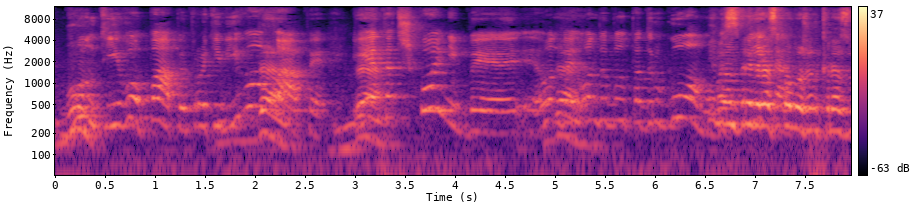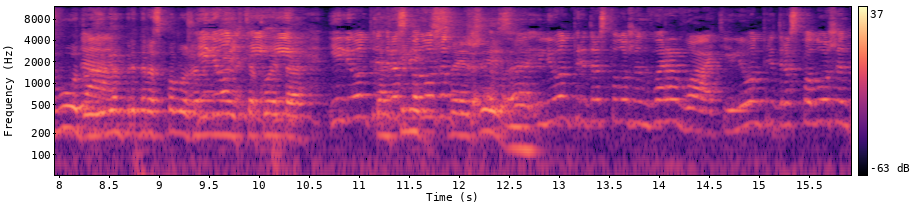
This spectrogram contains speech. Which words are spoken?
Бунт. бунт, его папы против его Да, папы, и да. этот школьник бы, э, он, Да. бы, он бы был по-другому Или он воспитан. предрасположен к разводу, Да. или он предрасположен Или он, иметь какой-то... и- или он конфликт в своей жизни. э, или он предрасположен воровать, или он предрасположен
